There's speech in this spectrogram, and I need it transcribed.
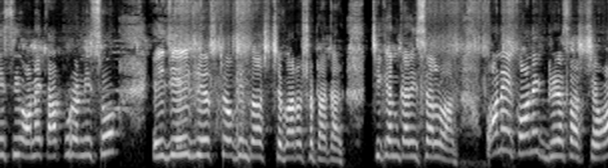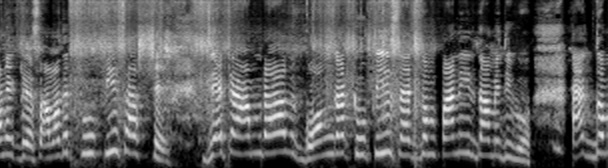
নিছি, অনেক আপুরা নিছো। এই যে এই ড্রেসটাও কিন্তু আসছে বারোশো টাকার চিকেন কারি সালোয়ার অনেক অনেক ড্রেস আসছে, অনেক ড্রেস আমাদের টু পিস আসছে, যেটা আমরা গঙ্গা টু পিস একদম পানির দামে দিব। একদম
